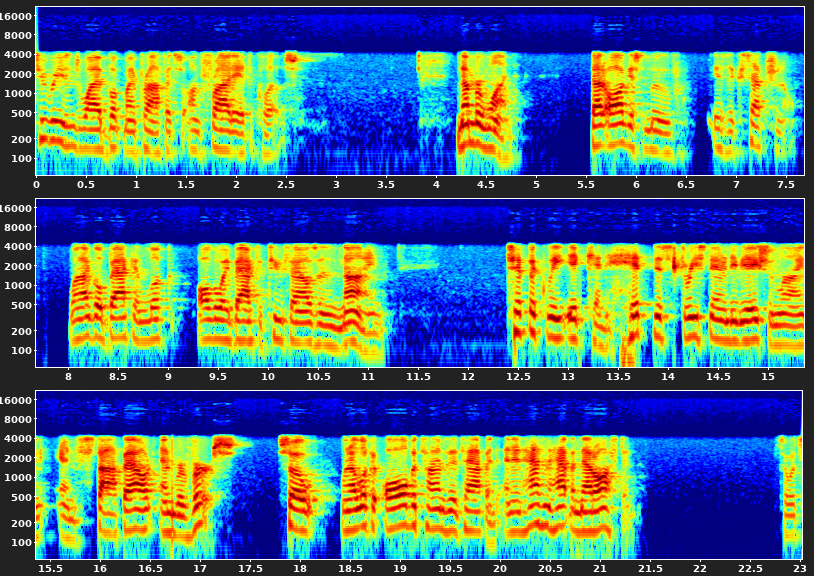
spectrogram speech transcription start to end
two reasons why I booked my profits on Friday at the close. Number one, that August move is exceptional. When I go back and look all the way back to 2009, typically it can hit this three standard deviation line and stop out and reverse. So when I look at all the times that it's happened, and it hasn't happened that often, so it's,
